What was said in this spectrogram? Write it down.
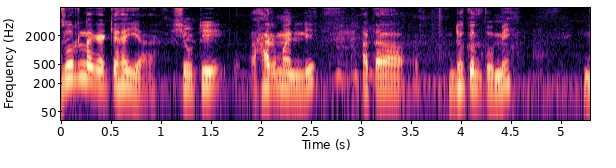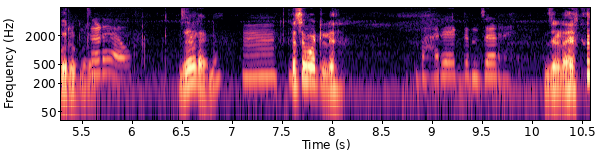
जोर लगा की अय्या शेवटी हार मानली. आता ढकलतो मी. बरोबर. जड आहे अहो. जड आहे ना? हम्म, कसं वाटलं? भारी आहे, एकदम जड आहे. जड आहे ना?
